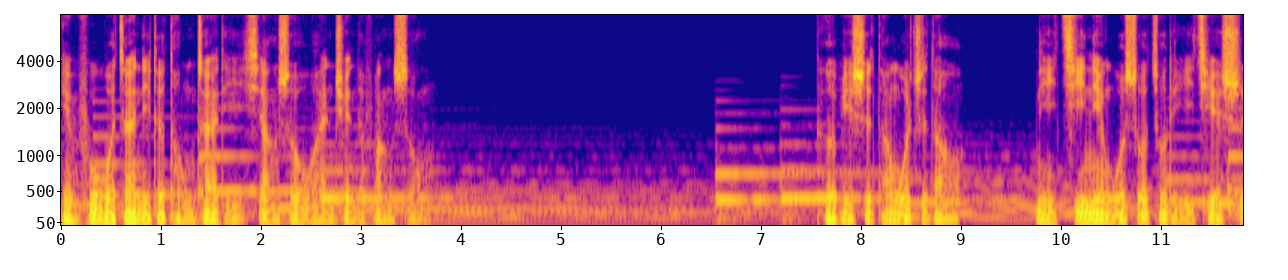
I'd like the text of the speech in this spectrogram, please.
天父，我在你的同在里享受完全的放松。特别是当我知道你纪念我所做的一切时，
